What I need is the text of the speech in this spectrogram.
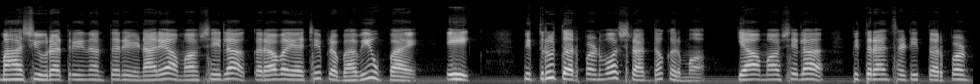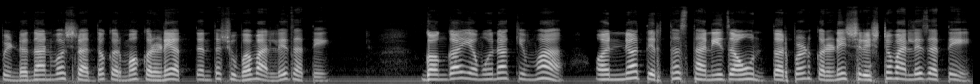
महाशिवरात्रीनंतर येणाऱ्या अमावशेला करावयाचे प्रभावी उपाय. एक पितृतर्पण व श्राद्ध कर्म या अमावशेला पितरांसाठी तर्पण पिंडदान व श्राद्ध कर्म करणे अत्यंत शुभ मानले जाते. गंगा यमुना किंवा अन्य तीर्थस्थानी जाऊन तर्पण करणे श्रेष्ठ मानले जाते.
